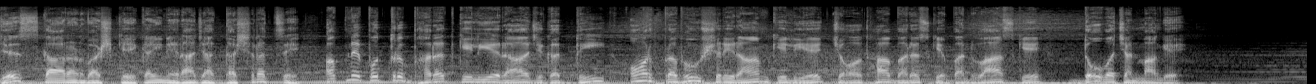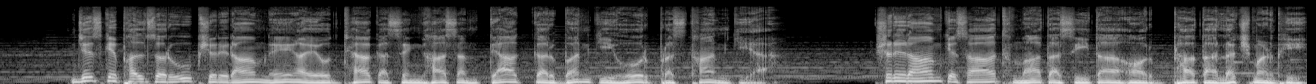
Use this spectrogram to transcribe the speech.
जिस कारणवश केकई ने राजा दशरथ से अपने पुत्र भरत के लिए राजगद्दी और प्रभु श्री राम के लिए चौथा बरस के वनवास के दो वचन मांगे। जिसके फलस्वरूप श्री राम ने अयोध्या का सिंहासन त्याग कर वन की ओर प्रस्थान किया। श्री राम के साथ माता सीता और भ्राता लक्ष्मण भी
